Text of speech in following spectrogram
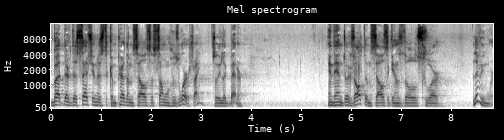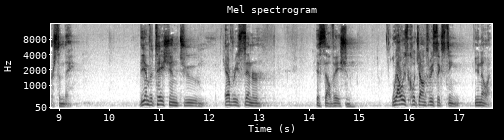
But their deception is to compare themselves to someone who's worse, right? So they look better. And then to exalt themselves against those who are living worse than they. The invitation to every sinner is salvation. We always quote John 3:16. You know it.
